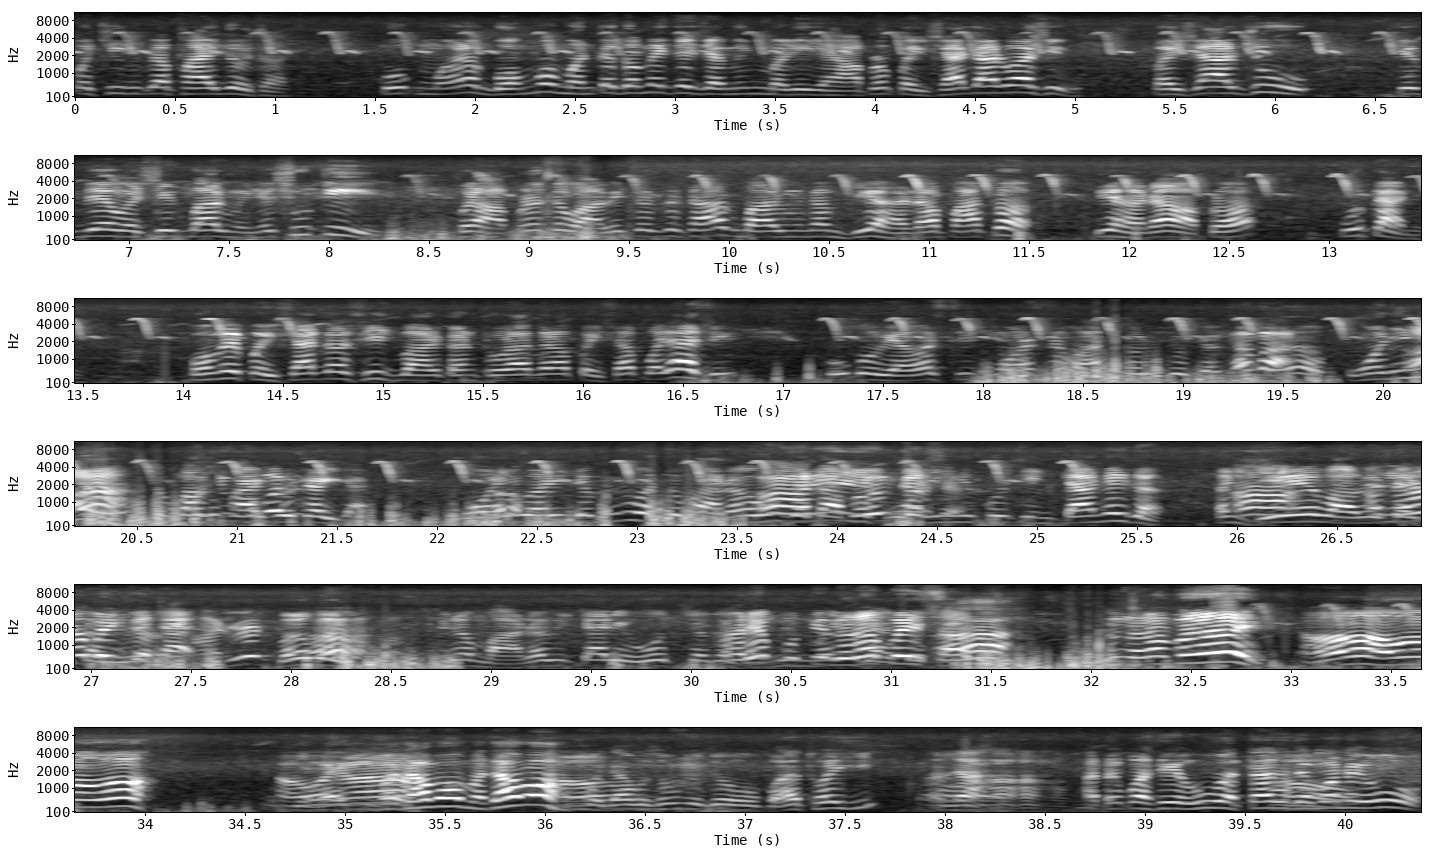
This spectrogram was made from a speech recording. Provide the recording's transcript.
પચીસ રૂપિયા ફાયદો થાય. કોક મળે ગોમમાં મને તો ગમે તે જમીન મળી જાય આપણે પૈસા ડાળવા છે. પૈસા આપશું કે બે વર્ષે બાર મહિને છૂટી. પણ આપણે તો વાવેતર તો થાય બાર મહિનામાં જે હરા પાક, એ હરા આપણા પોતાની. અમે પૈસા તો છે જ બહાર કારણ થોડા ઘણા પૈસા પડ્યા છે. કોઈ વ્યવસ્થિત માણસને વાત કરું તો જગા પોણી તો પાછું ફાયદો થઈ જાય. પોણી વાળી જમીન હોય તો મારા કોઈ ચિંતા નહીં કર. અને જે એ થાય. બરોબર? એટલે મારો વિચાર એવો જ છે કે અરે જાય નરાભાઈ હા. નરાભાઈ હા આવો આવો. આવો મજામાં મજામાં? મજામાં શું કે જો ઊભા. આ તો પાછી એવું અત્યારે જમાનો એવું.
